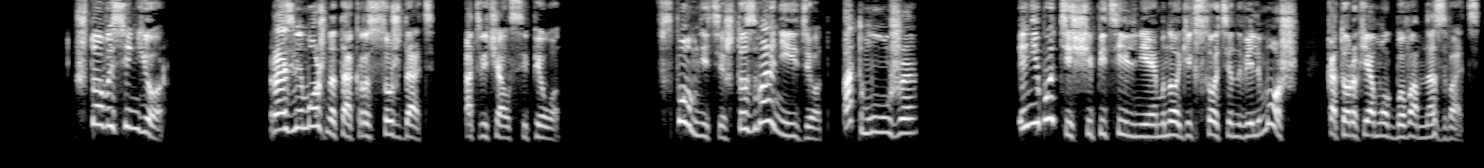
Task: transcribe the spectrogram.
— Что вы, сеньор? Разве можно так рассуждать? — отвечал Сипион. — Вспомните, что звание идет от мужа. И не будьте щепетильнее многих сотен вельмож, которых я мог бы вам назвать.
